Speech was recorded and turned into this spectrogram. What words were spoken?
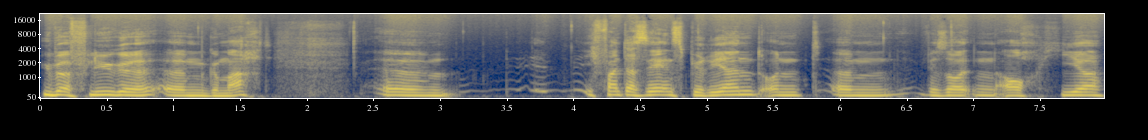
Überflüge ähm, gemacht. Ähm, ich fand das sehr inspirierend und ähm, wir sollten auch hier,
